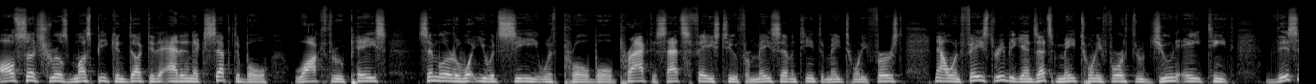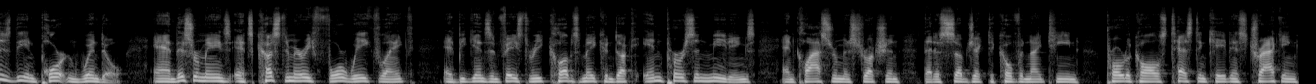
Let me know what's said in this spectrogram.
All such drills must be conducted at an acceptable walk-through pace, similar to what you would see with Pro Bowl practice. That's phase two from May 17th to May 21st. Now, when phase three begins, that's May 24th through June 18th. This is the important window, and this remains its customary four week length. It begins in phase three. Clubs may conduct in person meetings and classroom instruction that is subject to COVID 19 protocols, testing cadence, tracking,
